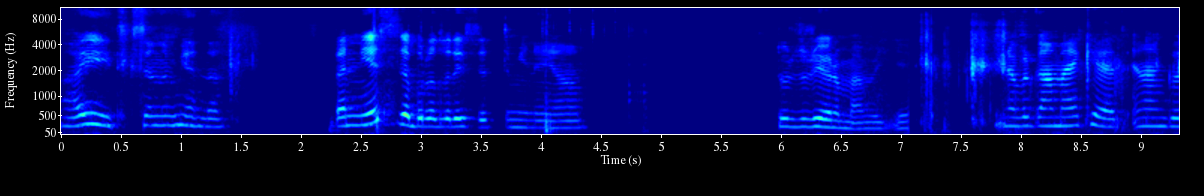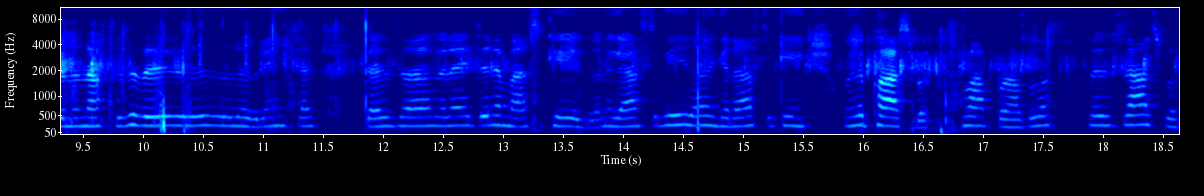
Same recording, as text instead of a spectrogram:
ay tiksindim yeniden. Ben niye size buraları izlettim yine ya? Durduruyorum ben videoyu. Never gonna make it. And I'm gonna knock possible. What problem? Possible.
